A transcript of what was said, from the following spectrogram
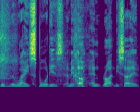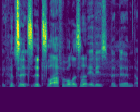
with the way sport is. I mean, and, and rightly so because Oh. It's, it's, it's laughable, isn't it? it is, but um, I,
